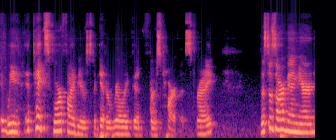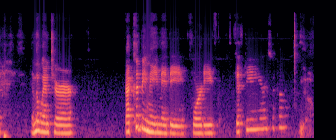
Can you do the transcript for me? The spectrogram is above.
it- we it takes four or five years to get a really good first harvest. Right. This is our vineyard in the winter. That could be me, maybe 40, 50 years ago. No.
